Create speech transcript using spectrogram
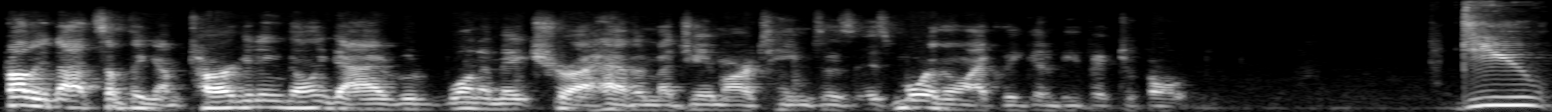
probably not something I'm targeting. The only guy I would want to make sure I have in my J'Mar teams is, is more than likely going to be Victor Bolden. Do you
